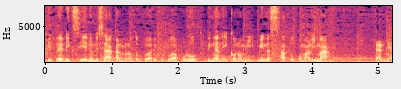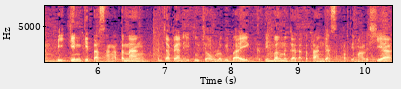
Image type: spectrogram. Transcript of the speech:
diprediksi Indonesia akan menutup 2020 dengan ekonomi minus 1,5 dan yang bikin kita sangat tenang, pencapaian itu jauh lebih baik ketimbang negara tetangga seperti Malaysia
